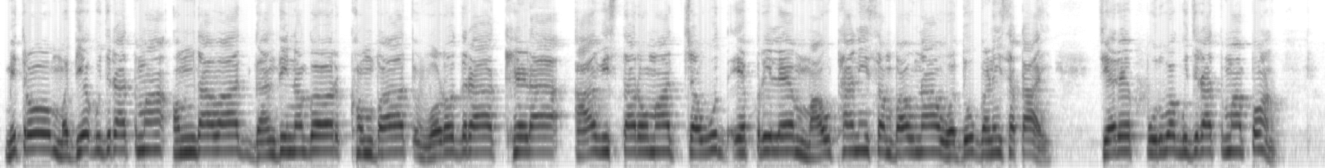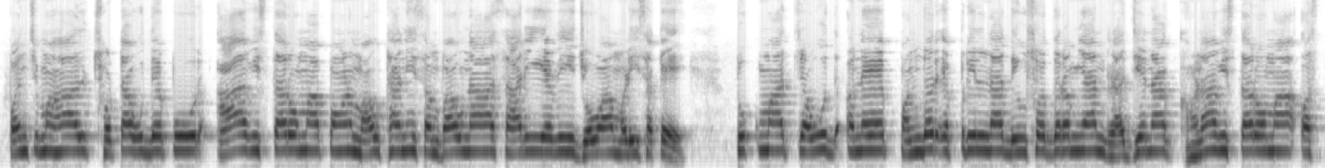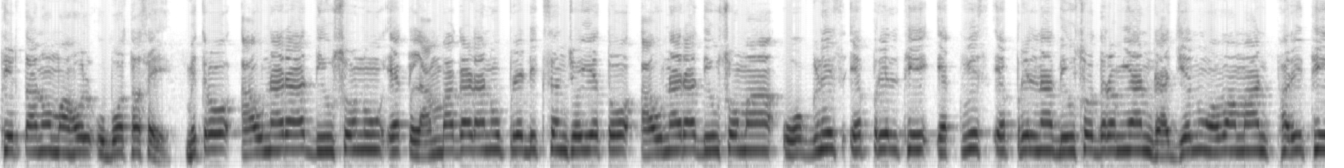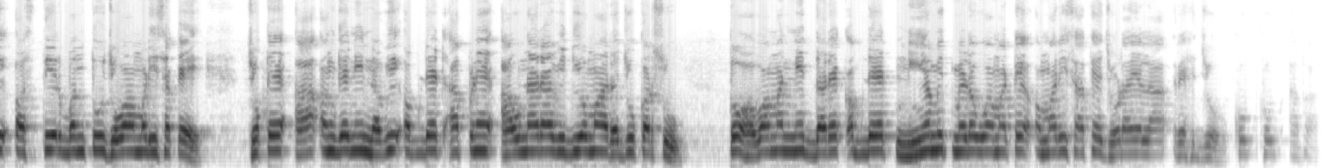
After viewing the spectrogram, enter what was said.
મિત્રો, મધ્ય ગુજરાતમાં અમદાવાદ, ગાંધીનગર, ખંભાત, વડોદરા, ખેડા આ વિસ્તારોમાં ચૌદ એપ્રિલે માવઠાની સંભાવના વધુ ગણી શકાય. જ્યારે પૂર્વ ગુજરાતમાં પણ પંચમહાલ, છોટાઉદેપુર આ વિસ્તારોમાં પણ માવઠાની સંભાવના સારી એવી જોવા મળી શકે. ટૂંકમાં ચૌદ અને પંદર એપ્રિલના દિવસો દરમિયાન રાજ્યના ઘણા વિસ્તારોમાં અસ્થિરતાનો માહોલ ઊભો થશે. મિત્રો, આવનારા દિવસોનું એક લાંબા ગાળાનું પ્રેડિક્શન જોઈએ તો આવનારા દિવસોમાં ઓગણીસ એપ્રિલથી એકવીસ એપ્રિલના દિવસો દરમિયાન રાજ્યનું હવામાન ફરીથી અસ્થિર બનતું જોવા મળી શકે. જોકે આ અંગેની નવી અપડેટ આપણે આવનારા વિડીયોમાં રજૂ કરશું. તો હવામાનની દરેક અપડેટ નિયમિત મેળવવા માટે અમારી સાથે જોડાયેલા રહેજો. ખૂબ ખૂબ આભાર.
